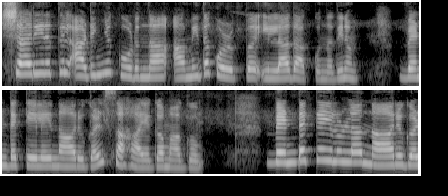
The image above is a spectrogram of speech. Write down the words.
ശരീരത്തിൽ അടിഞ്ഞുകൂടുന്ന അമിത കൊഴുപ്പ് ഇല്ലാതാക്കുന്നതിനും വെണ്ടയ്ക്കയിലെ നാരുകൾ സഹായകമാകും. വെണ്ടയ്ക്കയിലുള്ള നാരുകൾ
